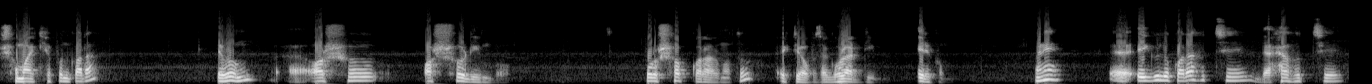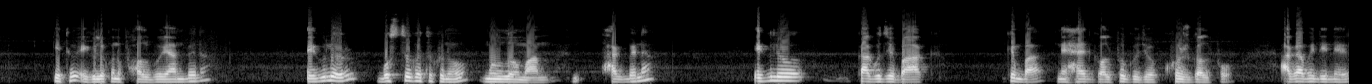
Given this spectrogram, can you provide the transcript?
সময় ক্ষেপণ করা এবং আহ, অশ্ব অশ্বডিম্ব প্রসব করার মতো একটি অবস্থা ঘোড়ার ডিম এরকম। মানে এইগুলো করা হচ্ছে দেখা হচ্ছে কিন্তু এগুলো কোনো ফল বই আনবে না। এগুলোর বস্তুগত কোনো মূল্যমান থাকবে না। এগুলো কাগজে বাক কিংবা নেহায়ত গল্প গুজব, খোশ গল্প, আগামী দিনের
